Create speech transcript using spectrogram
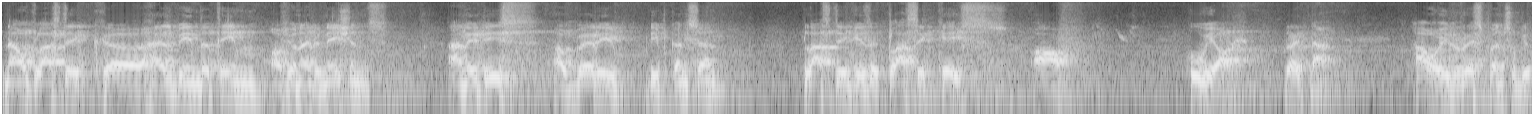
Now plastic uh, has been the theme of United Nations and it is a very deep concern. Plastic is a classic case of who we are right now, how irresponsible,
